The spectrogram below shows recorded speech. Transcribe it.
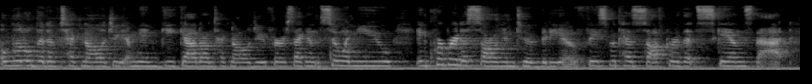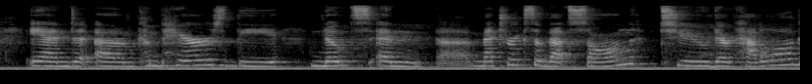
a little bit of technology, I'm gonna geek out on technology for a second. So when you incorporate a song into a video, Facebook has software that scans that and um, compares the notes and uh, metrics of that song to their catalog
